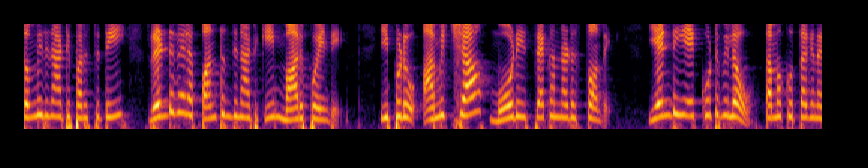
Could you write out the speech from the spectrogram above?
తొమ్మిది నాటి పరిస్థితి రెండు వేల పంతొమ్మిది నాటికి మారిపోయింది. ఇప్పుడు అమిత్ షా మోడీ సెకన్ నడుస్తోంది. ఎన్డీఏ కూటమిలో తమకు తగిన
